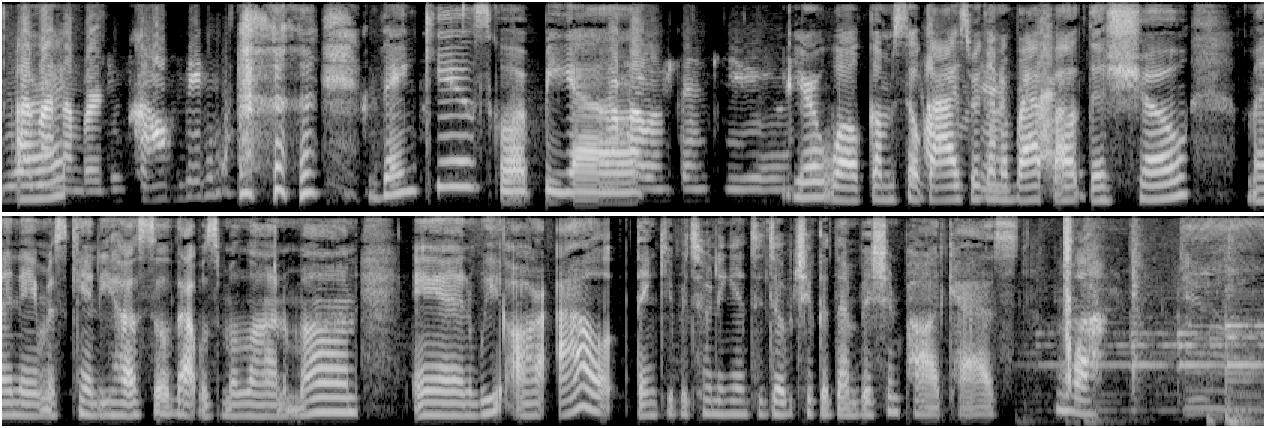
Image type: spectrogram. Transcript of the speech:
You have my number. Just call me. thank you, Scorpio. No problem. Thank you. You're welcome. So, guys, we're going to wrap out this show. My name is Candy Hustle. That was Milan Amon. And we are out. Thank you for tuning in to Dope Chick with Ambition podcast. Mwah.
